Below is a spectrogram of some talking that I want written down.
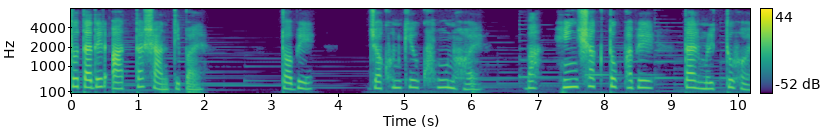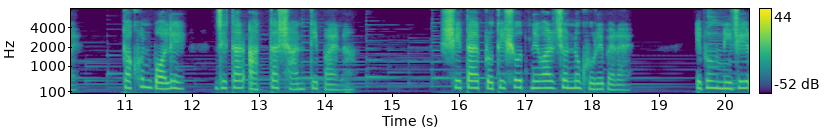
তো তাদের আত্মা শান্তি পায়। তবে যখন কেউ খুন হয় বা হিংসাত্মকভাবে তার মৃত্যু হয়, তখন বলে যে তার আত্মা শান্তি পায় না। সে তার প্রতিশোধ নেওয়ার জন্য ঘুরে বেড়ায় এবং নিজের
